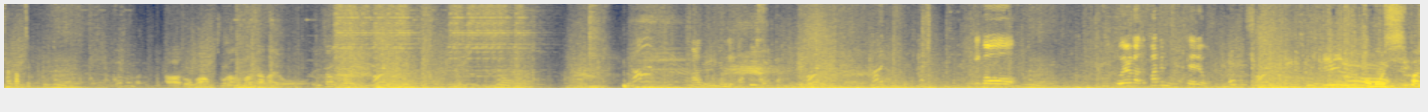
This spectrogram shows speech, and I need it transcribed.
장갑 찍고 아 너무 암투하는 거잖아요. 일장은 해야지. 아군이 공격 받고 있습니다. 이거 모열가드 빠진 데려. 어머 씨발?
